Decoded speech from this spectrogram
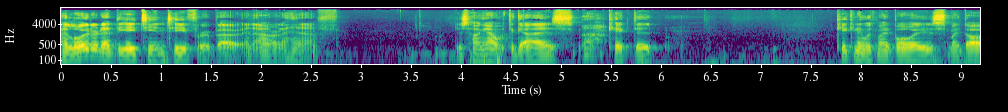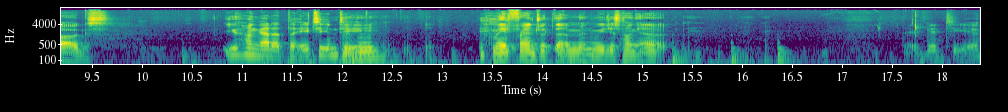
I loitered at the AT and T for about an hour and a half. Just hung out with the guys, kicked it, kicking it with my boys, my dogs. You hung out at the AT and T. Mhm. Made friends with them, and we just hung out. They're good to you.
